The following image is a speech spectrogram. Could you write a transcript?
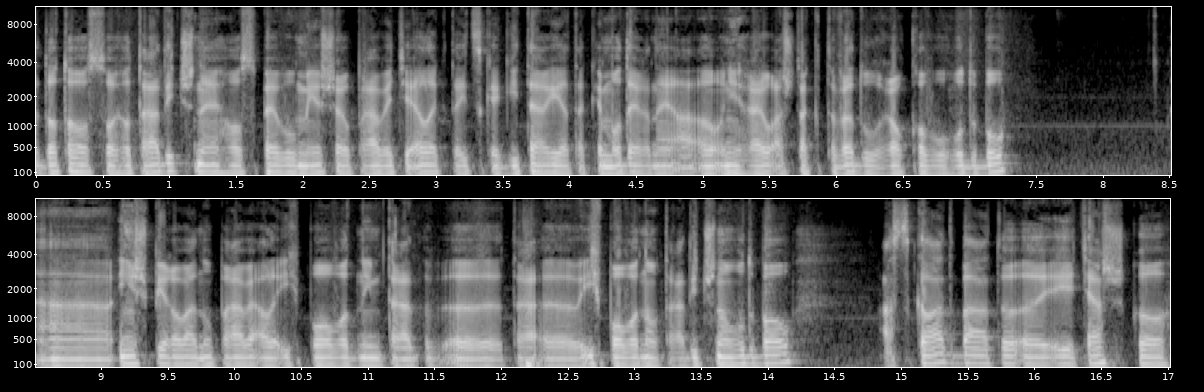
do toho svojho tradičného spevu miešajú práve tie elektrické gitary a také moderné a oni hrajú až tak tvrdú rokovú hudbu, inšpirovanú práve ale ich, pôvodným, tra, tra, ich pôvodnou tradičnou hudbou a skladba to e, je ťažko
